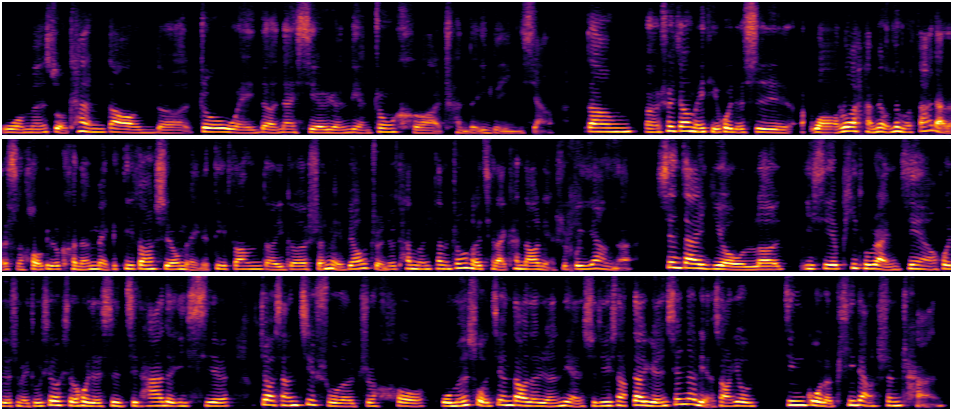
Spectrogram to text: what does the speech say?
我们所看到的周围的那些人脸综合而成的一个影响。当呃社交媒体或者是网络还没有那么发达的时候，就可能每个地方是有每个地方的一个审美标准，就他们他们综合起来看到脸是不一样的。现在有了一些 P 图软件，或者是美图秀秀，或者是其他的一些照相技术了之后，我们所见到的人脸，实际上在原先的脸上又经过了批量生产，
